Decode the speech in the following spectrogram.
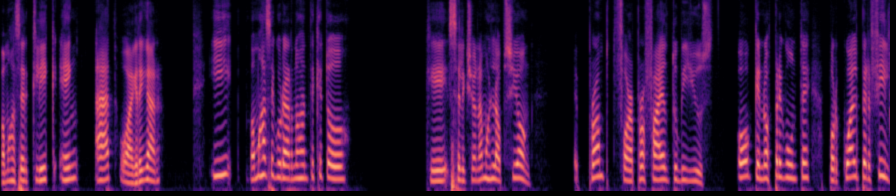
Vamos a hacer clic en Add o agregar y vamos a asegurarnos antes que todo que seleccionamos la opción prompt for a profile to be used o que nos pregunte por cuál perfil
